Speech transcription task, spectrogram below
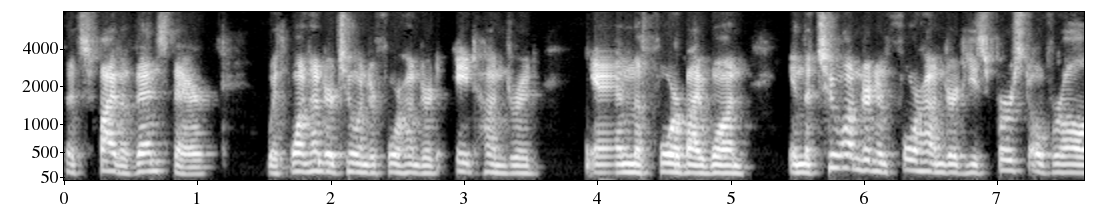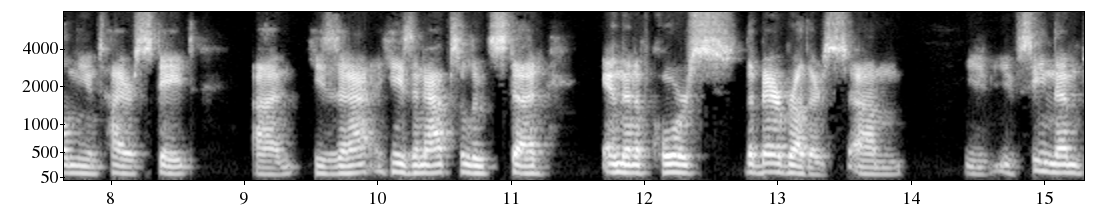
that's five events there with 100, 200, 400, 800, and the four by one. In the 200 and 400, he's first overall in the entire state. Um, he's an he's an absolute stud. And then of course the Bear Brothers. Um, you, have seen them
